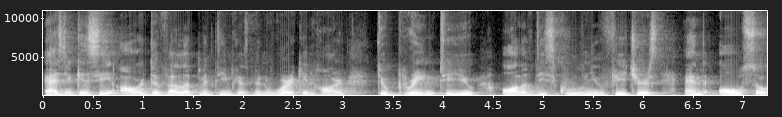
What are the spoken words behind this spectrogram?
As you can see, our development team has been working hard to bring to you all of these cool new features and also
